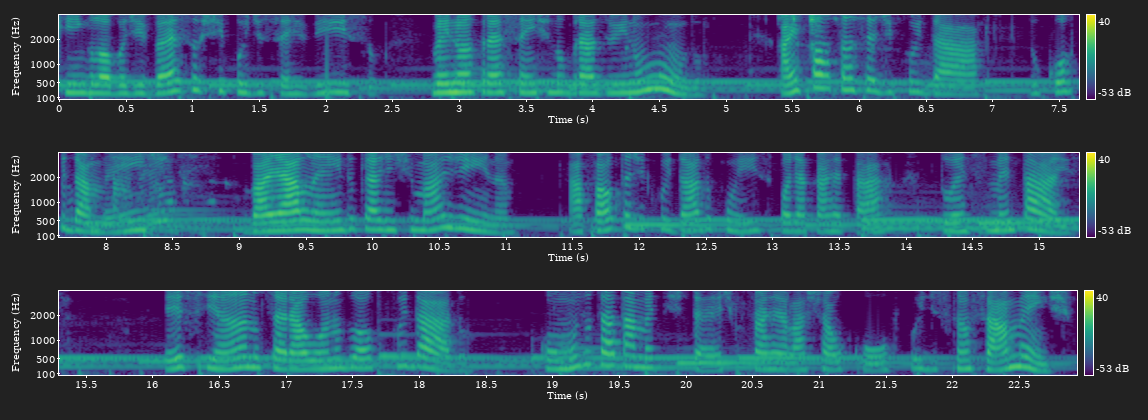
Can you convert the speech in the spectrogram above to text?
que engloba diversos tipos de serviço, vem numa crescente no Brasil e no mundo. A importância de cuidar do corpo e da mente vai além do que a gente imagina. A falta de cuidado com isso pode acarretar doenças mentais. Esse ano será o ano do autocuidado, com muito tratamento estético para relaxar o corpo e descansar a mente.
